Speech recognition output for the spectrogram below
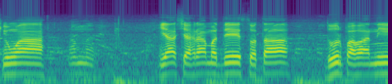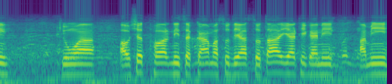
किंवा या शहरामध्ये स्वतः धूर फवारणी किंवा औषध फवारणीचं काम असू द्या स्वतः या ठिकाणी आम्ही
